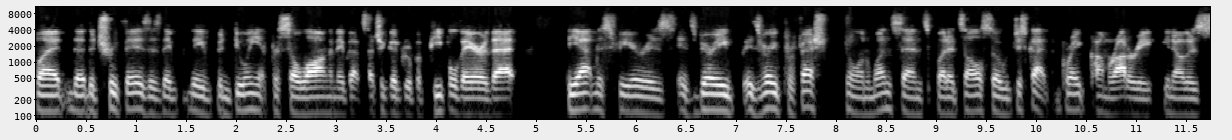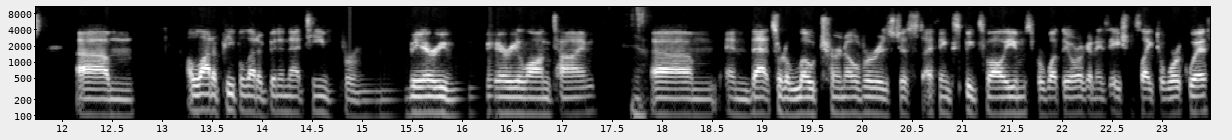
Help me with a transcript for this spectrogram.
but the, the truth is, is they've, they've been doing it for so long and they've got such a good group of people there that the atmosphere is, it's very, it's very professional in one sense, but it's also just got great camaraderie. You know, there's, um, a lot of people that have been in that team for very, very long time. Yeah. Um, and that sort of low turnover is just, I think, speaks volumes for what the organizations like to work with.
